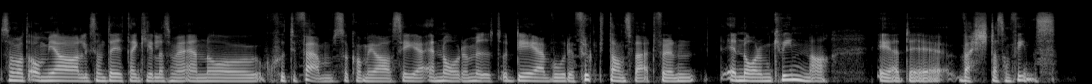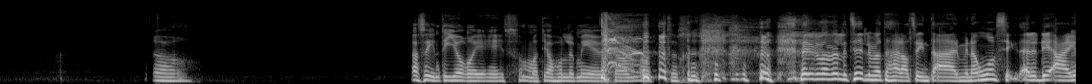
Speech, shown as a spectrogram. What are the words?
Som att om jag liksom dejtar en kille som är 1,75 så kommer jag se enorm ut. Och det vore fruktansvärt för en enorm kvinna är det värsta som finns. Ja. Alltså inte jag är som att jag håller med utan att... Nej, det var väldigt tydligt med att det här alltså inte är mina åsikter. Eller det är ju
